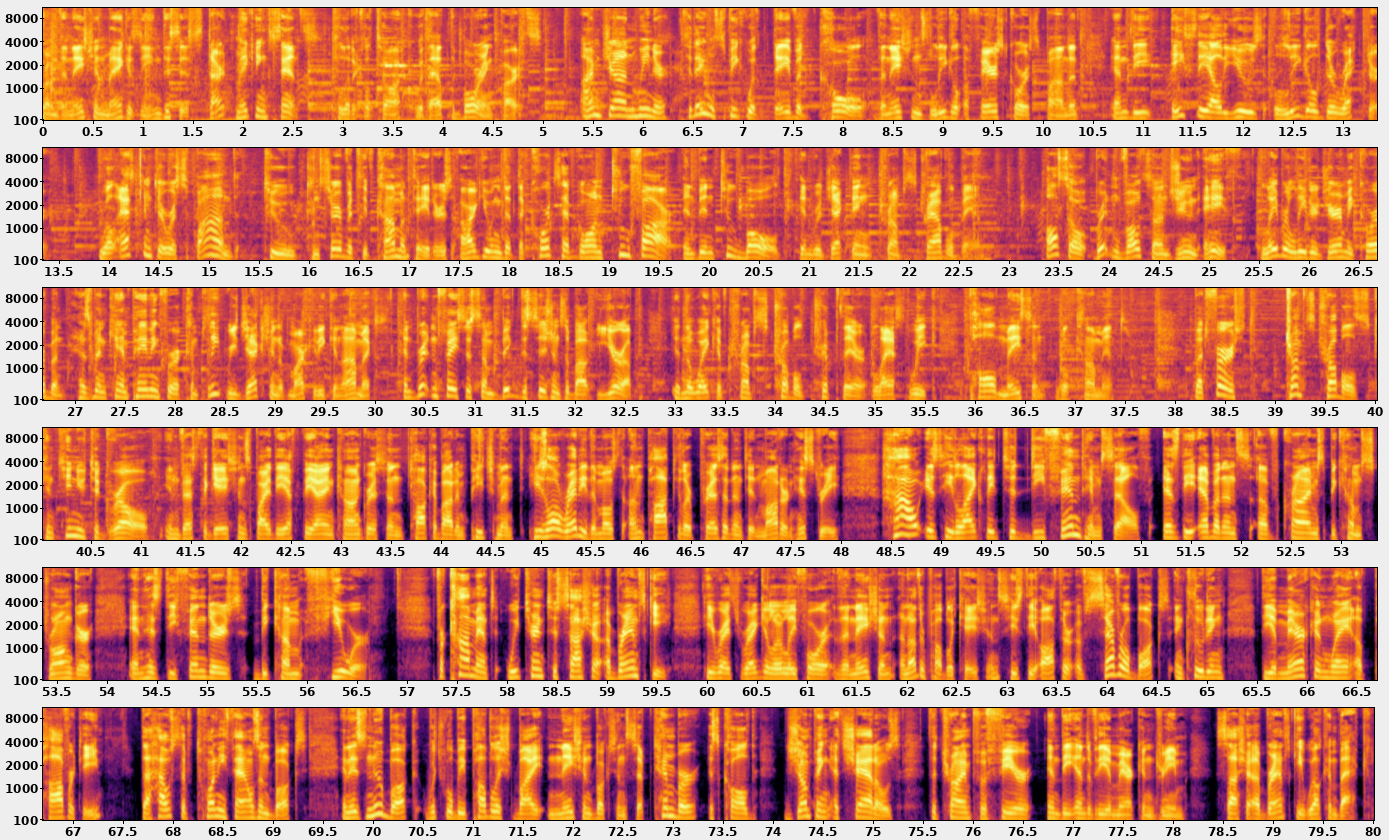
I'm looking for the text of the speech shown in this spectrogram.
From The Nation magazine, this is Start Making Sense political talk without the boring parts. I'm Jon Wiener. Today we'll speak with David Cole, the nation's legal affairs correspondent and the ACLU's legal director. We'll ask him to respond to conservative commentators arguing that the courts have gone too far and been too bold in rejecting Trump's travel ban. Also, Britain votes on June 8th. Labor leader Jeremy Corbyn has been campaigning for a complete rejection of market economics, and Britain faces some big decisions about Europe in the wake of Trump's troubled trip there last week. Paul Mason will comment. But first, Trump's troubles continue to grow. Investigations by the FBI and Congress and talk about impeachment. He's already the most unpopular president in modern history. How is he likely to defend himself as the evidence of crimes becomes stronger and his defenders become fewer? For comment, we turn to Sasha Abramsky. He writes regularly for The Nation and other publications. He's the author of several books, including The American Way of Poverty the House of 20,000 Books, and his new book, which will be published by Nation Books in September, is called Jumping at Shadows The Triumph of Fear and the End of the American Dream. Sasha Abramsky, welcome back.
